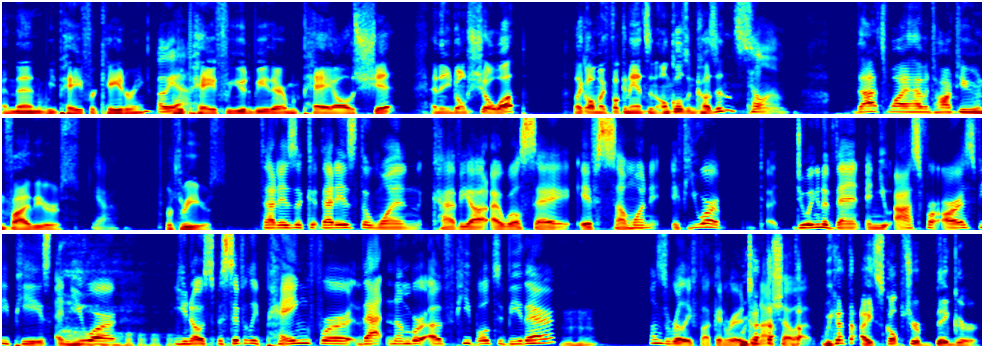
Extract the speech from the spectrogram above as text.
and then we pay for catering, Oh, yeah. we pay for you to be there, and we pay all the shit, and then you don't show up, like all my fucking aunts and uncles and cousins. Tell them. That's why I haven't talked to you in five years Yeah. or three years. that is a that is the one caveat I will say. If someone, if you are doing an event and you ask for RSVPs and you are, you know, specifically paying for that number of people to be there, mm-hmm. that's really fucking rude to not the, show the- up. We got the ice sculpture bigger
